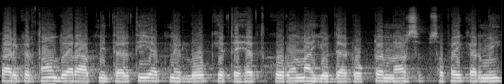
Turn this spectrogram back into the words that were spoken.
कार्यकर्ताओं द्वारा अपनी धरती, अपने लोग के तहत कोरोना योद्धा, डॉक्टर, नर्स सफ़ाई कर्मी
